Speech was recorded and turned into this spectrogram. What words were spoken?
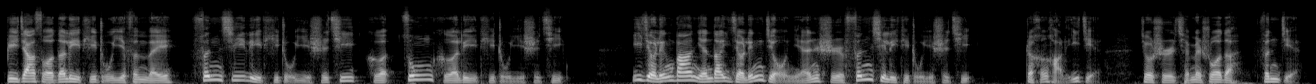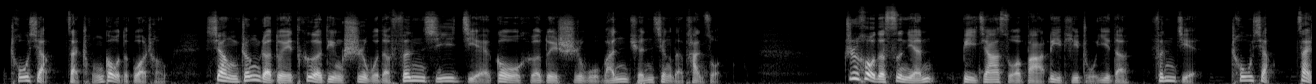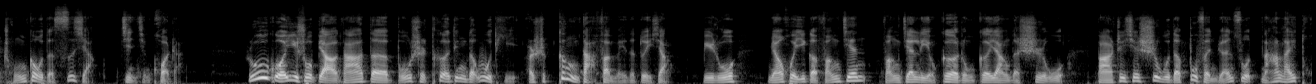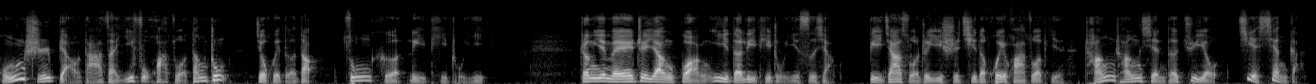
毕加索的立体主义分为分析立体主义时期和综合立体主义时期。一九零八年到一九零九年是分析立体主义时期，这很好理解，就是前面说的分解、抽象再重构的过程，象征着对特定事物的分析、解构和对事物完全性的探索。之后的四年，毕加索把立体主义的分解、抽象再重构的思想进行扩展。如果艺术表达的不是特定的物体，而是更大范围的对象，比如描绘一个房间，房间里有各种各样的事物，把这些事物的部分元素拿来同时表达在一幅画作当中，就会得到综合立体主义。正因为这样广义的立体主义思想，毕加索这一时期的绘画作品常常显得具有界限感。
